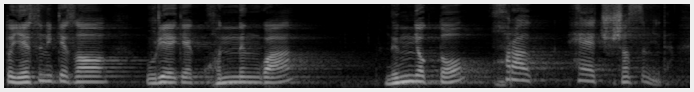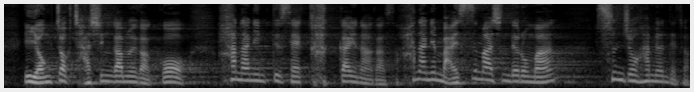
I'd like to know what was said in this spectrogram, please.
또 예수님께서 우리에게 권능과 능력도 허락해 주셨습니다. 이 영적 자신감을 갖고 하나님 뜻에 가까이 나가서 하나님 말씀하신 대로만 순종하면 되죠.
